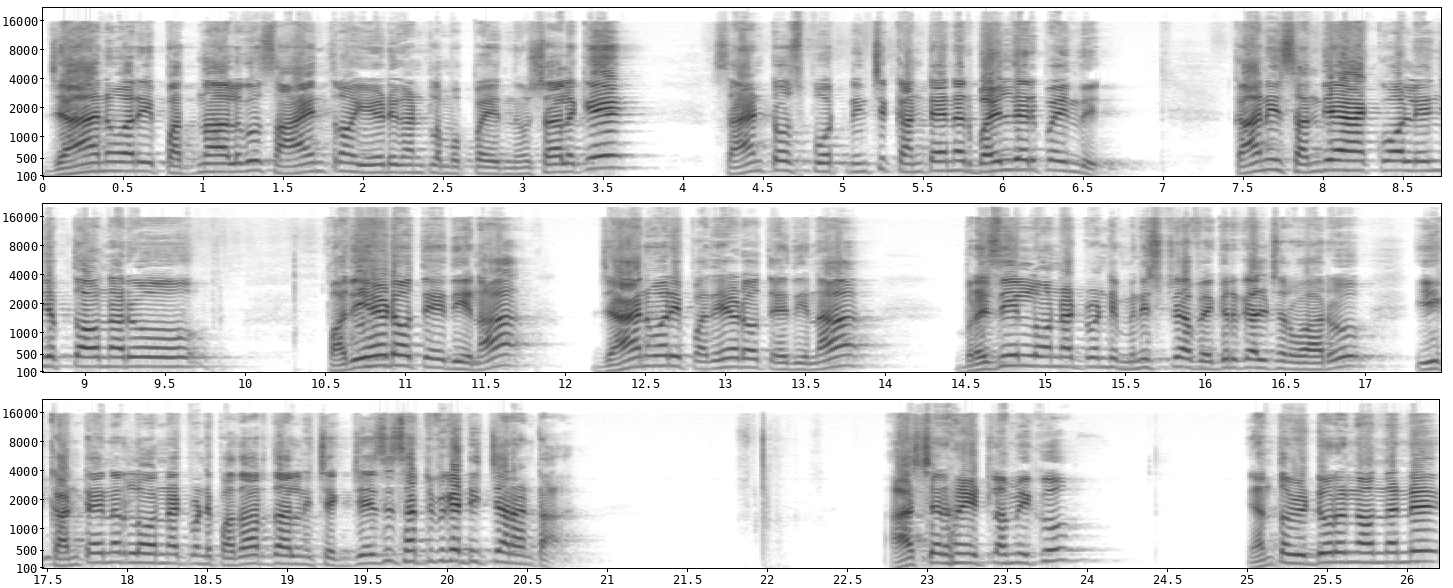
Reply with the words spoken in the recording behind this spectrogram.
జనవరి పద్నాలుగు సాయంత్రం ఏడు గంటల ముప్పై ఐదు నిమిషాలకి శాంటోస్ పోర్ట్ నుంచి కంటైనర్ బయలుదేరిపోయింది. కానీ సంధ్యా యాక్వాళ్ళు ఏం చెప్తా ఉన్నారు? పదిహేడో తేదీన జనవరి పదిహేడవ తేదీన బ్రెజిల్లో ఉన్నటువంటి మినిస్ట్రీ ఆఫ్ అగ్రికల్చర్ వారు ఈ కంటైనర్లో ఉన్నటువంటి పదార్థాలని చెక్ చేసి సర్టిఫికెట్ ఇచ్చారంట. ఆశ్చర్యం ఇట్లా మీకు? ఎంత విడ్డూరంగా ఉందండి?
